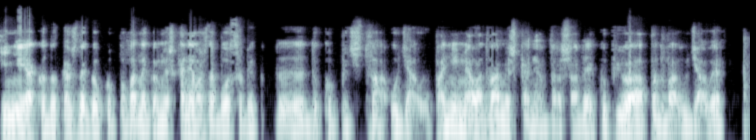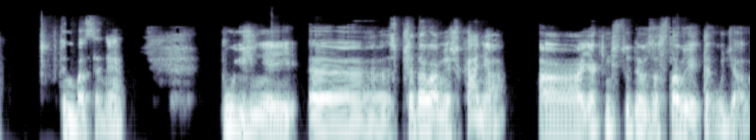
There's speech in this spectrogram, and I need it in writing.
i niejako do każdego kupowanego mieszkania można było sobie e, dokupić dwa udziały. Pani miała dwa mieszkania w Warszawie, kupiła po dwa udziały w tym basenie. Później e, sprzedała mieszkania, a jakim cudem zostały jej te udziały.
